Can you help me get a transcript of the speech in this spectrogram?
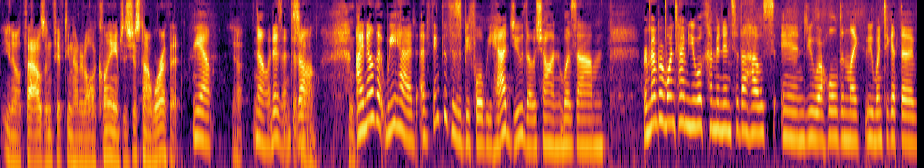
you know, thousand, fifteen hundred dollar claims. It's just not worth it. yeah Yeah. No, it isn't at So- all. I know that we had. I think that this is before we had you, though. Sean was. um Remember one time you were coming into the house and you were holding like you went to get the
